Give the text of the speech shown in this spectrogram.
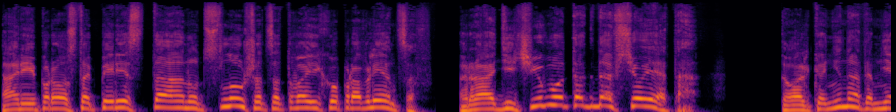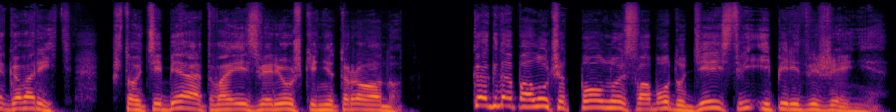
Они просто перестанут слушаться твоих управленцев. Ради чего тогда все это? Только не надо мне говорить, что тебя твои зверюшки не тронут, когда получат полную свободу действий и передвижения.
